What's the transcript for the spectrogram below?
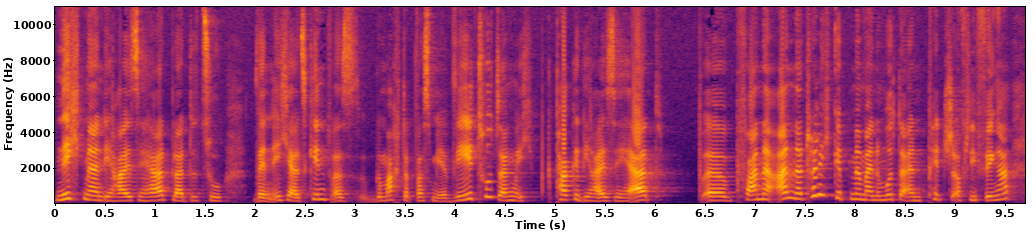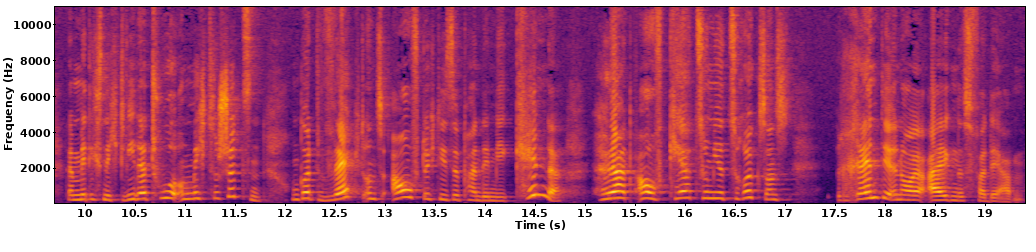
nicht mehr an die heiße Herdplatte zu, wenn ich als Kind was gemacht habe, was mir weh tut, sagen wir, ich packe die heiße Herdpfanne an. Natürlich gibt mir meine Mutter einen Pitch auf die Finger, damit ich es nicht wieder tue, um mich zu schützen. Und Gott weckt uns auf durch diese Pandemie. Kinder, hört auf, kehrt zu mir zurück, sonst rennt ihr in euer eigenes Verderben.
